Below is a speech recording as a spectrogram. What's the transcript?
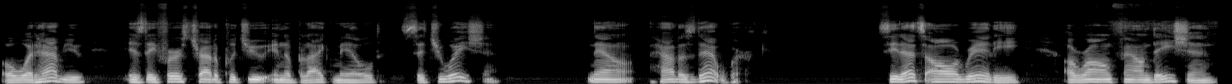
or what have you is they first try to put you in a blackmailed situation. Now, how does that work? See, that's already a wrong foundation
